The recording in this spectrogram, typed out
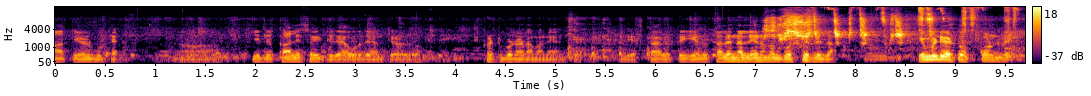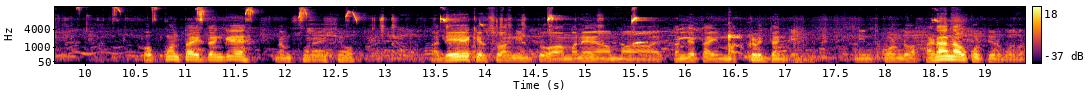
ಮಾತು ಹೇಳ್ಬಿಟ್ಟೆ. ಇದು ಖಾಲಿ ಸೈಟ್ ಇದೆ ಅವ್ರದ್ದೇ ಅಂತ ಹೇಳಿದ್ರು. ಕಟ್ಬಿಡೋಣ ಮನೆ ಅಂತ ಅದು ಎಷ್ಟಾಗುತ್ತೆ, ಏನು ತಲೆನಲ್ಲಿ ಏನೂ ನಂಗೆ ಗೊತ್ತಿರಲಿಲ್ಲ. ಇಮ್ಮಿಡಿಯೇಟ್ ಒಪ್ಕೊಂಡ್ವಿ. ಒಪ್ಕೊತಾ ಇದ್ದಂಗೆ ನಮ್ಮ ಸುರೇಶು ಅದೇ ಕೆಲಸವಾಗಿ ನಿಂತು ಆ ಮನೆ ಅಮ್ಮ ತಂದೆ ತಾಯಿ ಮಕ್ಕಳಿದ್ದಂಗೆ ನಿಂತ್ಕೊಂಡು ಹಣ ನಾವು ಕೊಟ್ಟಿರ್ಬೋದು.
